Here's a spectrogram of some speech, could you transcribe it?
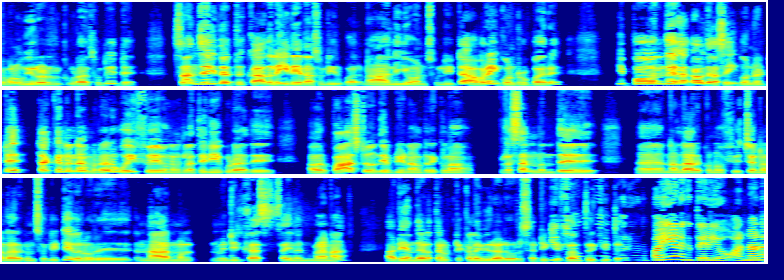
எவனும் உயிரோடு இருக்கக்கூடாது சொல்லிட்டு சஞ்சய் தத்து காதலையும் இதே தான் சொல்லியிருப்பாரு. நான் லியோன்னு சொல்லிட்டு அவரையும் கொண்டிருப்பாரு இப்போ வந்து ஹரால்தாஸையும் கொண்டுட்டு டக்குன்னு என்ன பண்ணுறாரு ஒய்ஃபு இவங்களுக்குலாம் தெரியக்கூடாது. அவர் பாஸ்ட் வந்து எப்படி வேணாலும் இருக்கலாம். ப்ரெசன்ட் வந்து நல்லா இருக்கணும் ஃப்யூச்சர் நல்லா இருக்குன்னு சொல்லிட்டு இவர் ஒரு நார்மல் மிடில் கிளாஸ் சைலண்ட் மேனாக அப்படியே அந்த இடத்த விட்டு கிளம்பிடுவார். ஒரு சர்டிஃபிகேட்லாம் தூக்கிட்டு. பையனுக்கு தெரியும். அதனால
